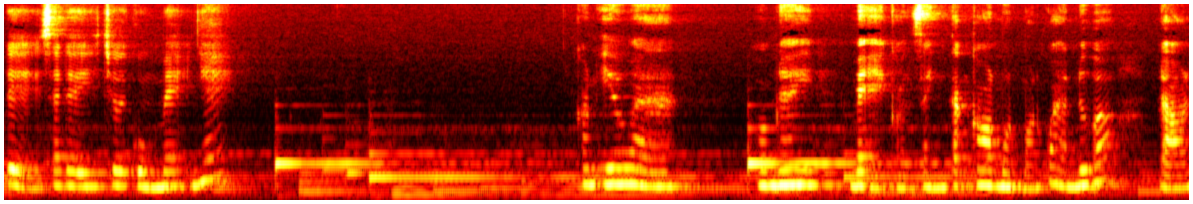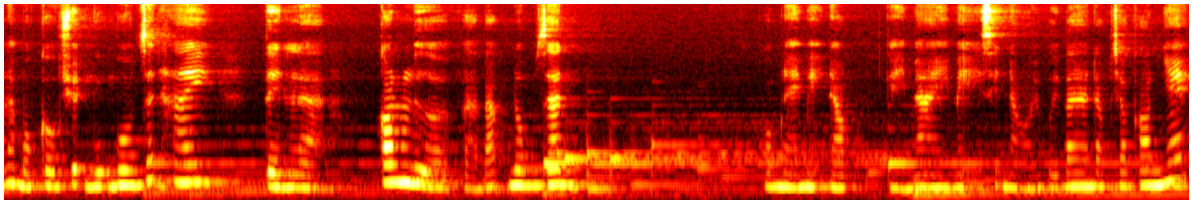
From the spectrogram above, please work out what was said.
để ra đây chơi cùng mẹ nhé. Con yêu à hôm nay mẹ còn dành tặng con một món quà nữa đó là một câu chuyện ngụ ngôn rất hay, tên là con lừa và bác nông dân. Hôm nay mẹ đọc, ngày mai mẹ sẽ nói với ba đọc cho con nhé.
